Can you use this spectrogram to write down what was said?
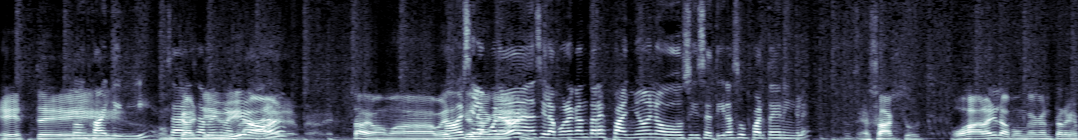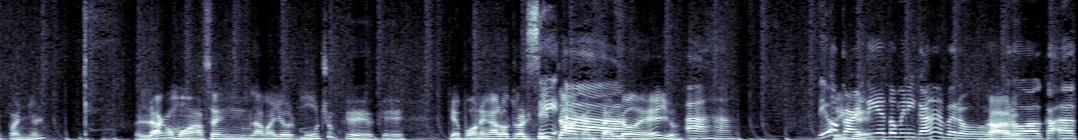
Este, Con Cardi B, Con ¿sabes? Cardi B. Vamos a ver Vamos a ver si la, la pone a, si la pone a cantar español o si se tira sus partes en inglés. Exacto. Ojalá y la ponga a cantar en español. ¿Verdad? Como hacen la mayor, muchos que, que, que ponen al otro artista Sí, a ah. cantar lo de ellos. Ajá. Digo, Así Cardi que- es dominicana, pero, Claro. pero acá- ah,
